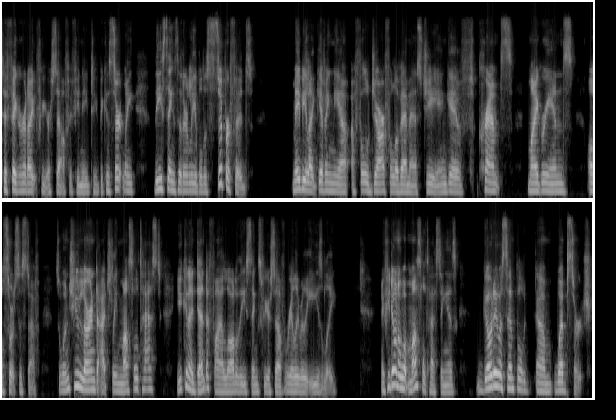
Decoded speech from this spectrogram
to figure it out for yourself if you need to, because certainly these things that are labeled as superfoods maybe like giving me a, a full jar full of MSG and give cramps, migraines, all sorts of stuff. So once you learn to actually muscle test, you can identify a lot of these things for yourself really, really easily. If you don't know what muscle testing is, go to a simple um, web search.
